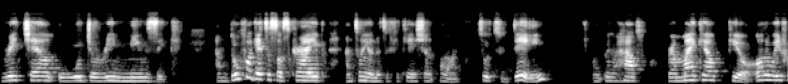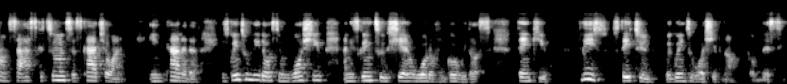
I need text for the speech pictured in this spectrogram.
Rachel Owojori Music. And don't forget to subscribe and turn your notification on. So today, we're going to have from Michael Pure, all the way from Saskatoon, Saskatchewan in Canada. He's going to lead us in worship and he's going to share word of God with us. Thank you. Please stay tuned. We're going to worship now. God bless you.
